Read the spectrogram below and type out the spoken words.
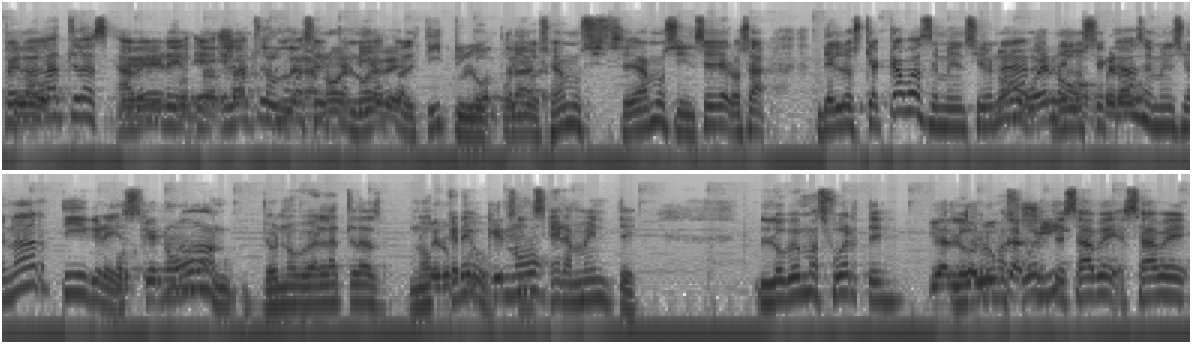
pero al Atlas, a eh, ver, el, Atlas no va a ser candidato al título, seamos, seamos sinceros. O sea, de los que acabas de mencionar, de los que acabas de mencionar, Tigres. ¿Por qué no? yo no veo al Atlas, no creo, sinceramente. Lo veo más fuerte. Y al lo Toluca veo más fuerte, sabe, sabe.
